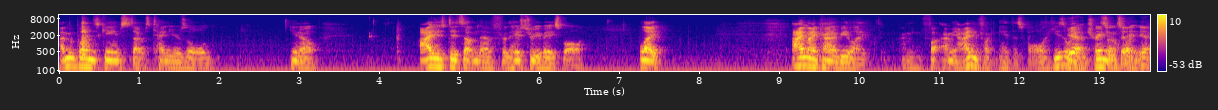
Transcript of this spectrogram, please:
I've been playing this game since I was ten years old. You know, I just did something that was for the history of baseball. Like, I might kind of be like, I mean, fu- I mean, I didn't fucking hit this ball. He's the one yeah who that's training what i'm saying yeah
